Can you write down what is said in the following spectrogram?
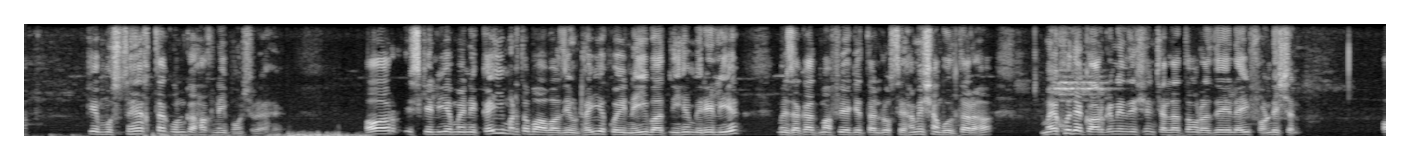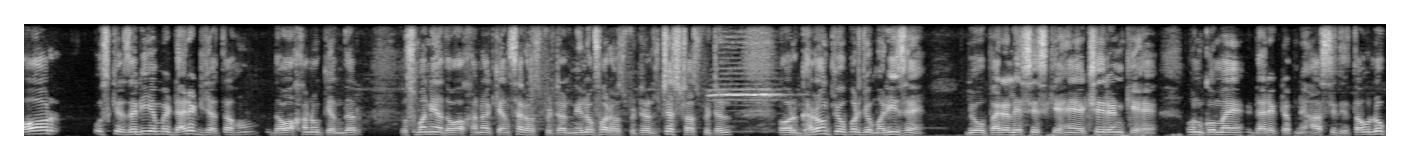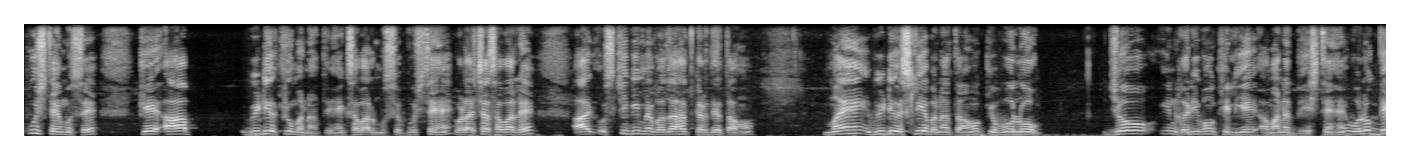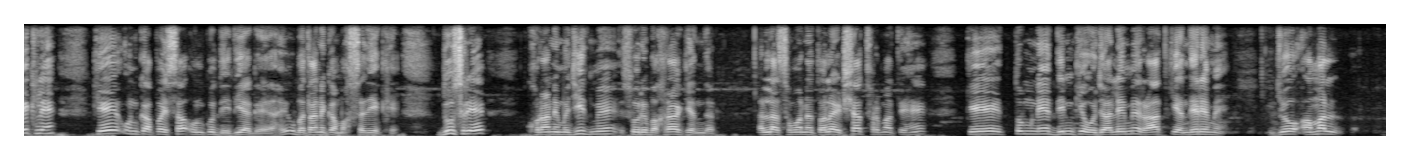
कि मुस्तक तक उनका हक़ नहीं पहुँच रहा है। और इसके लिए मैंने कई मरतबा आवाज़ें उठाई है कोई नई बात नहीं है मेरे लिए। मैं ज़क़़त माफिया के तल्लु से हमेशा बोलता रहा। मैं ख़ुद एक ऑर्गेनाइजेशन चलाता हूँ, रज़ा फाउंडेशन। और उसके ज़रिए मैं डायरेक्ट जाता हूँ दवाखानों के अंदर, उस्मानिया दवाखाना, cancer hospital, Niloufer hospital, chest hospital और घरों के ऊपर जो मरीज़ हैं जो पैरालिसिस के हैं एक्सीडेंट के हैं, उनको मैं डायरेक्ट अपने हाथ से देता हूँ। लोग पूछते हैं मुझसे कि आप वीडियो क्यों बनाते हैं? एक सवाल मुझसे पूछते हैं। बड़ा अच्छा सवाल है। आज उसकी भी मैं वजाहत कर देता हूँ। मैं वीडियो इसलिए बनाता हूँ कि वो लोग जो इन गरीबों के लिए अमानत भेजते हैं, वो लोग देख लें कि उनका पैसा उनको दे दिया गया है। वो बताने का मकसद एक है। दूसरे, कुरान मजीद में सूर्य बकरा के अंदर अल्लाह सुबहान ताली इरशाद फरमाते हैं कि तुमने दिन के उजाले में, रात के अंधेरे में जो अमल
